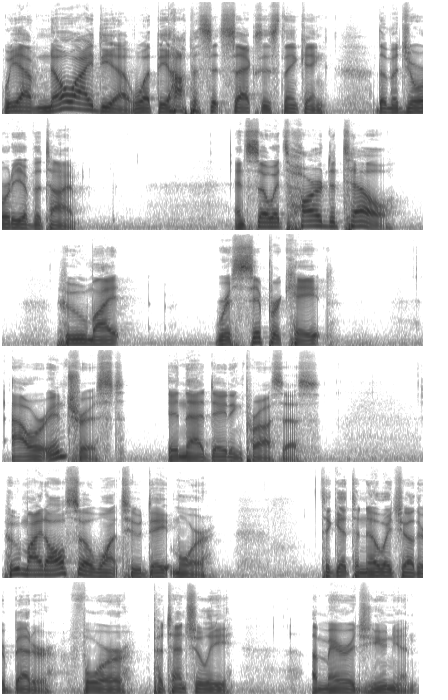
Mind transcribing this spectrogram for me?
We have no idea what the opposite sex is thinking the majority of the time. And so it's hard to tell who might reciprocate our interest in that dating process. Who might also want to date more to get to know each other better for potentially a marriage union.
